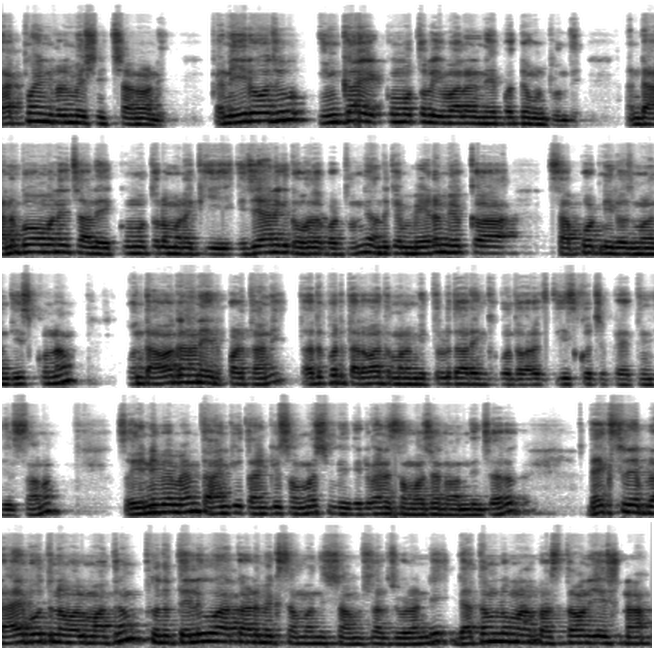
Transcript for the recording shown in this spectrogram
తక్కువ ఇన్ఫర్మేషన్ ఇచ్చాను అని. కానీ ఈ రోజు ఇంకా ఎక్కువ మొత్తంలో ఇవ్వాలనే నేపథ్యం ఉంటుంది. అంటే అనుభవం అనేది చాలా ఎక్కువ మొత్తంలో మనకి విజయానికి దోహదపడుతుంది. అందుకే మేడం యొక్క సపోర్ట్ ఈ రోజు మనం తీసుకున్నాం. కొంత అవగాహన ఏర్పడతాను తదుపరి తర్వాత మన మిత్రుల ద్వారా ఇంకా కొంతవరకు తీసుకొచ్చే ప్రయత్నం చేస్తాను. So, anyway ma'am thank you. Thank you so much. మీ విలువైన సమాచారం అందించారు. నెక్స్ట్ రేపు రాయబోతున్న వాళ్ళు మాత్రం కొంత తెలుగు అకాడమీకి సంబంధించిన అంశాలు చూడండి. గతంలో మనం ప్రస్తావన చేసిన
